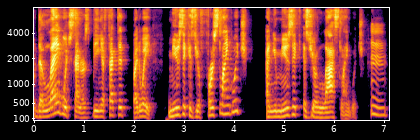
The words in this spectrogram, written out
The language centers being affected. By the way, music is your first language, and your music is your last language. Mm.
